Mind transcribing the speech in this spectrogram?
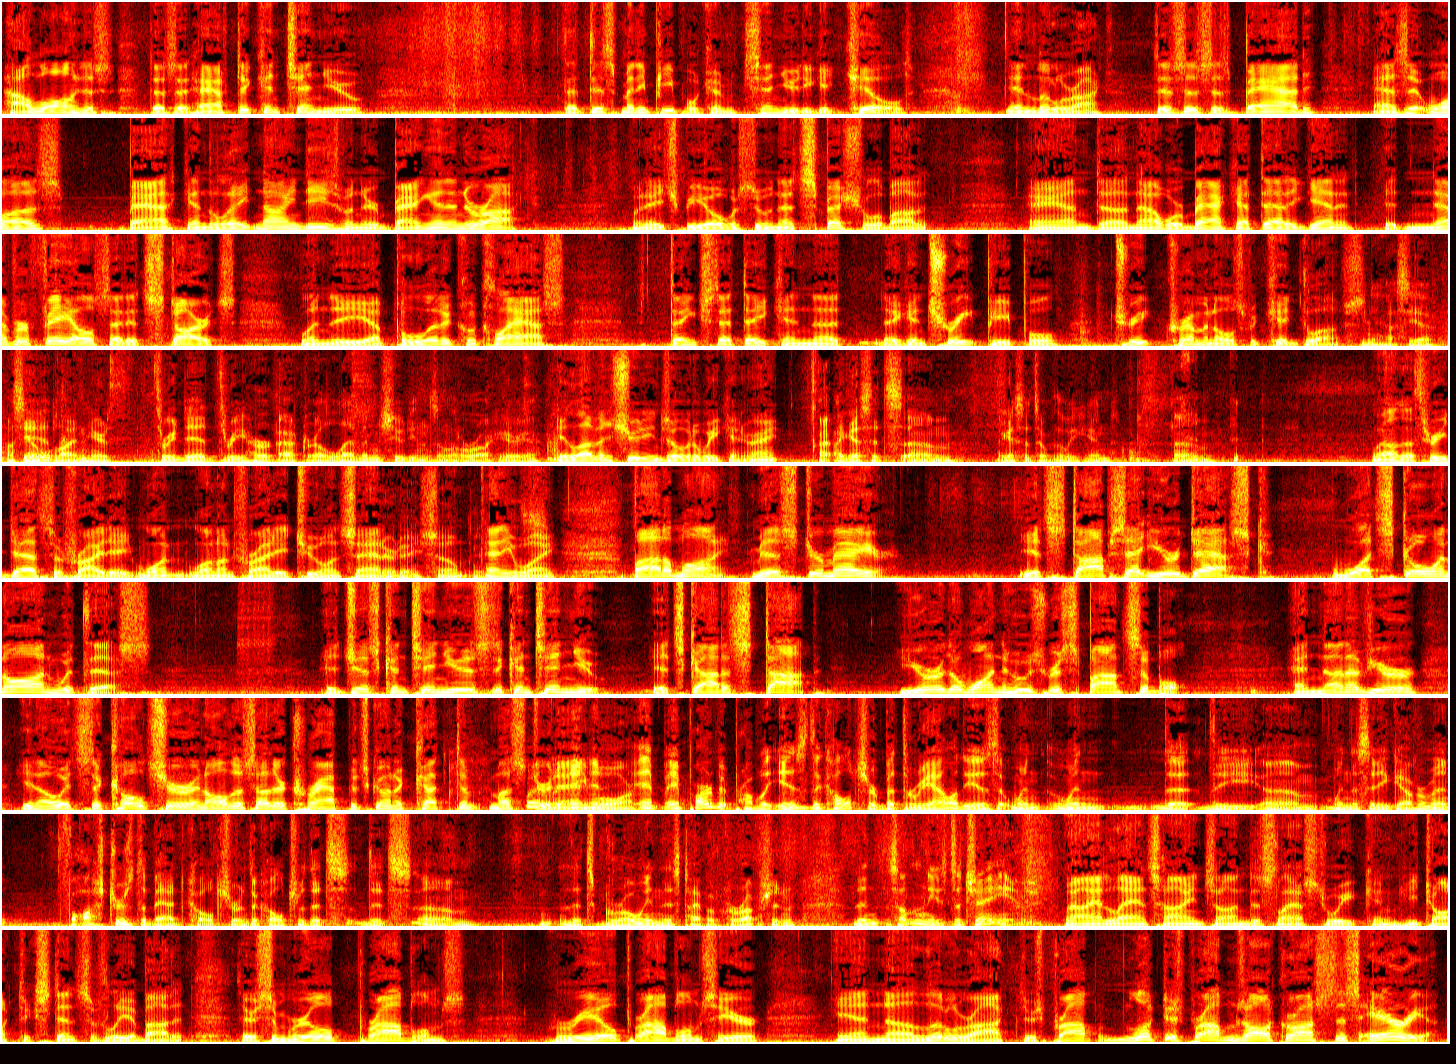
How long does does it have to continue that this many people continue to get killed in Little Rock? This is as bad as it was back in the late '90s when they're banging in the rock, when HBO was doing that special about it, and uh, now we're back at that again. And it never fails that it starts when the uh, political class thinks that they can uh, they can treat people, treat criminals with kid gloves. Yeah, I see a I see a headline here: three dead, three hurt after eleven shootings in Little Rock area. Eleven shootings over the weekend, right? I, I guess it's um I guess it's over the weekend. Um, Well, the three deaths are Friday, one one on Friday, two on Saturday. So anyway, bottom line, Mr. Mayor, it stops at your desk. What's going on with this? It just continues to continue. It's got to stop. You're the one who's responsible. And none of your, you know, it's the culture and all this other crap that's going to cut the mustard Well, and- and- anymore. And, and part of it probably is the culture, but the reality is that when when the the um, when the city government fosters the bad culture, the culture that's that's um, that's growing this type of corruption, then something needs to change. Well, I had Lance Hines on this last week, and he talked extensively about it. There's some real problems, real problems here in uh, Little Rock. There's problem. Look, there's problems all across this area.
